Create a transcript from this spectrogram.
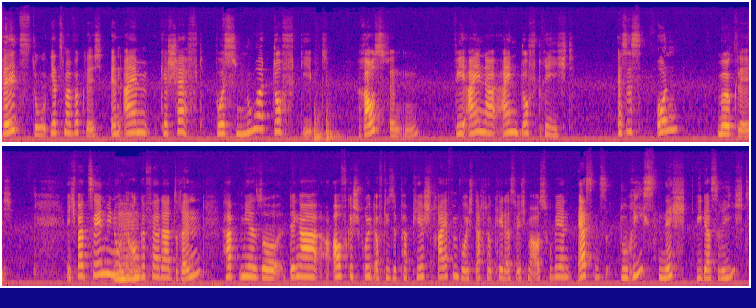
willst du, jetzt mal wirklich, in einem Geschäft, wo es nur Duft gibt, rausfinden, wie einer, ein Duft riecht? Es ist unmöglich. Ich war zehn Minuten ungefähr da drin, hab mir so Dinger aufgesprüht auf diese Papierstreifen, wo ich dachte, okay, das will ich mal ausprobieren. Erstens, du riechst nicht, wie das riecht.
